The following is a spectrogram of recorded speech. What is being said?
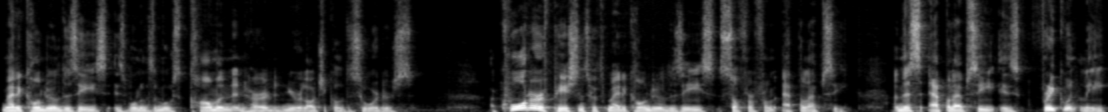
mitochondrial disease is one of the most common inherited neurological disorders. A quarter of patients with mitochondrial disease suffer from epilepsy, and this epilepsy is frequently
